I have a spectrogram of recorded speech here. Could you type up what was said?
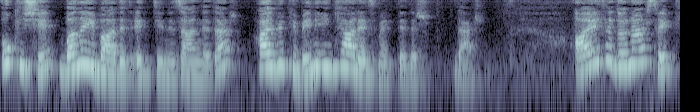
O kişi bana ibadet ettiğini zanneder, halbuki beni inkar etmektedir der. Ayete dönersek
